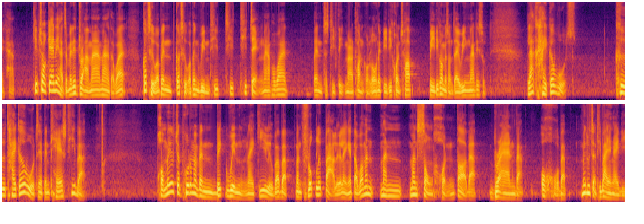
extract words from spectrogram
นะครับคิปโชเก้นี่อาจจะไม่ได้ดราม่ามาก แต่ว่าก็ถือว่าเป็นก็ถือว่าเป็น win ที่ที่ที่เจ๋งมาก เพราะว่าเป็นสถิติมาราธอนของโลกในปีที่คนชอบปีที่คนไปสนใจวิ่งมากที่สุด และไทเกอร์วูดส์คือไทเกอร์วูดส์เนี่ยเป็นเคสที่แบบ ผมไม่รู้จะพูดว่ามันเป็น big win ของไนกี้หรือว่าแบบมันฟลุกหรือเปล่าหรืออะไรเงี้ยแต่ว่ามันมันมันส่งผลต่อแบบแบรนด์แบบโอ้โหแบบไม่รู้จะอธิบายยังไงดี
